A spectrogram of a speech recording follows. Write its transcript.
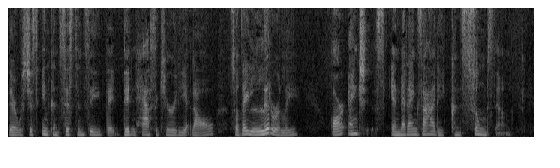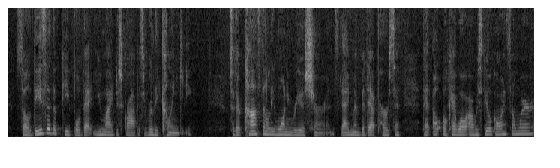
There was just inconsistency. They didn't have security at all. So they literally are anxious, and that anxiety consumes them. So these are the people that you might describe as really clingy. So they're constantly wanting reassurance. I remember that person that oh okay well are we still going somewhere?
